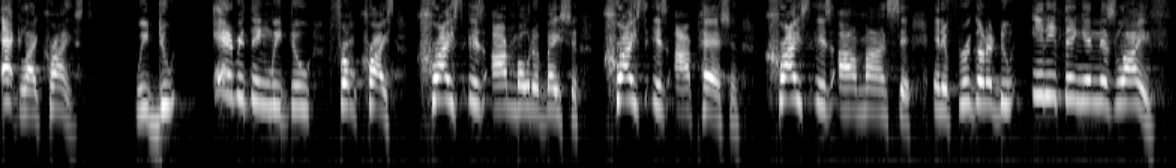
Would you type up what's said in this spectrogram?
act like Christ. We do everything we do from Christ. Christ is our motivation. Christ is our passion. Christ is our mindset. And if we're going to do anything in this life,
